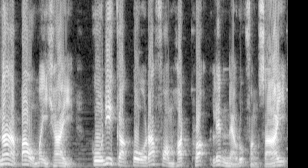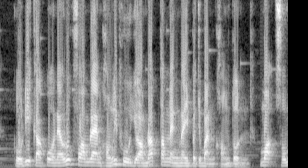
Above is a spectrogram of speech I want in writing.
หน้าเป้าไม่ใช่ โกดี้กาโปรับฟอร์มฮอตเพราะเล่นแนวรุกฝั่งซ้ายโกดี้กาโปแนวรุกฟอร์มแรงของลิพูยอมรับตำแหน่งในปัจจุบันของตน เหมาะสม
